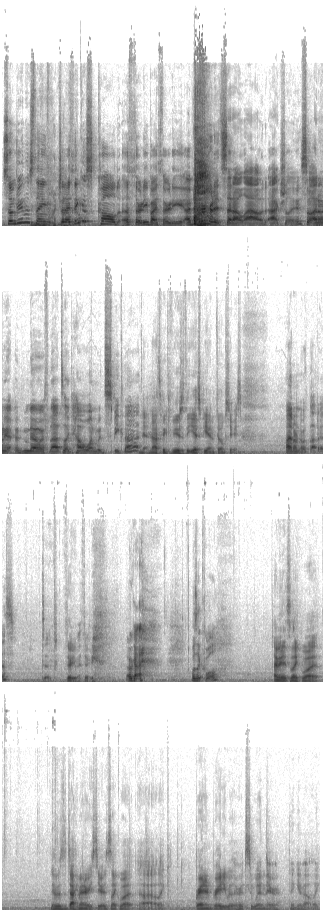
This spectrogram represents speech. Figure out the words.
So I'm doing this thing Much that I think is called a 30 by 30. I've never heard it said out loud, actually. So I don't e- know if that's like how one would speak that. Yeah, not to be confused with the ESPN film series. I don't know what that is. 30 by 30. Okay. Was it cool? I mean, it's like what it was a documentary series, like what uh, like Brandon Brady, whether it hurts to win. They were thinking about like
